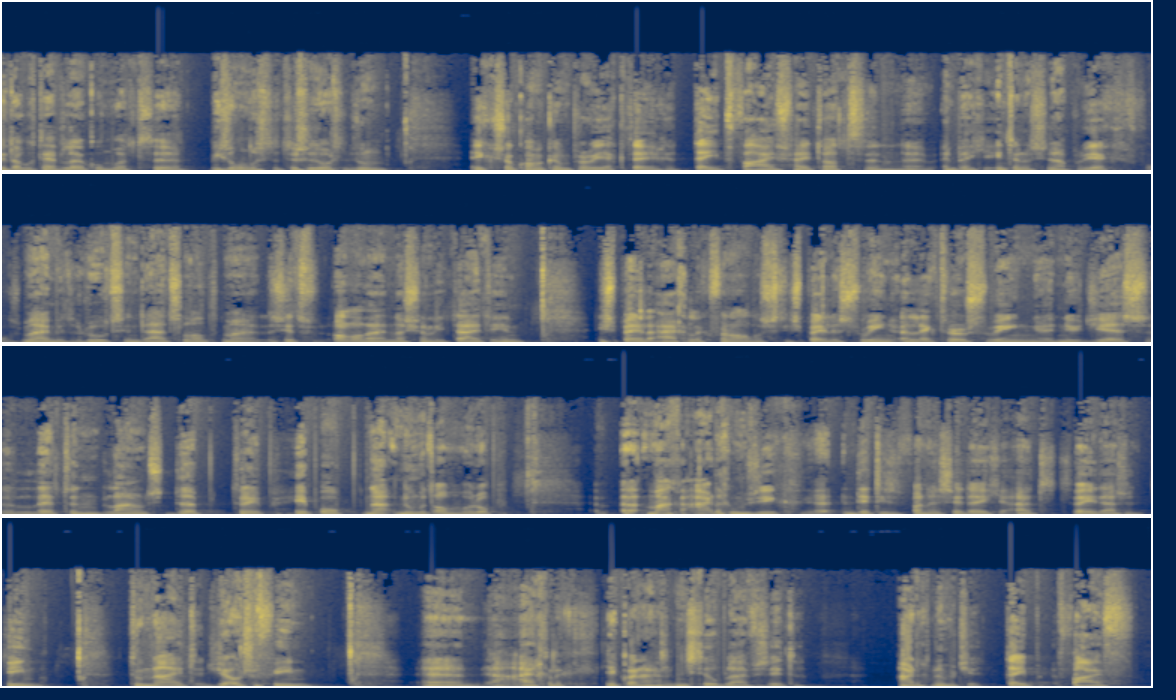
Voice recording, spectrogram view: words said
Vind het ook altijd leuk om wat uh, bijzonders er tussendoor te doen. Ik, zo kwam ik een project tegen. Tape 5 heet dat. Een, uh, een beetje internationaal project. Volgens mij met roots in Duitsland. Maar er zitten allerlei nationaliteiten in. Die spelen eigenlijk van alles. Die spelen swing, electro swing, uh, nu jazz, Latin, lounge, dub, trip, hip-hop. Nou, noem het allemaal maar op. maken aardige muziek. dit is van een cd'tje uit 2010. Tonight Josephine. En ja, eigenlijk, je kan eigenlijk niet stil blijven zitten. Aardig nummertje. Tape 5.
